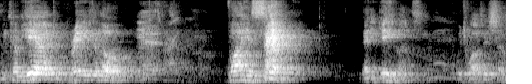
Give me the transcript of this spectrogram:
We come here to praise the Lord for his son that he gave us, which was his son.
